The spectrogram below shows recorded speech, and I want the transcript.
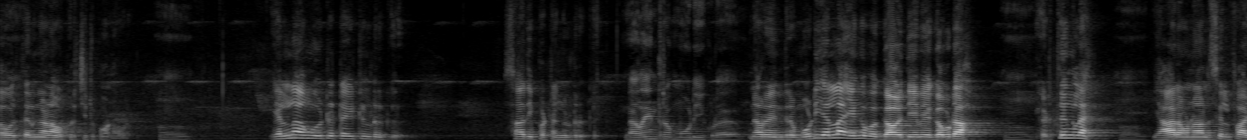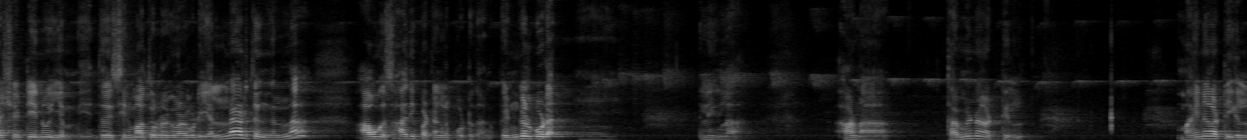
அவர் தெலுங்கானாவை பிரிச்சுட்டு போனவர். எல்லாம் அவங்ககிட்ட டைட்டில் இருக்குது சாதி பட்டங்கள் இருக்குது நரேந்திர மோடி கூட நரேந்திர மோடி எல்லாம் எங்கே தேவே கவுடா? எடுத்துங்களேன். யார் அவனாலும் சில்ஃபா ஷெட்டின்னு எம். எந்த சினிமா தொழில்கள் கூட எல்லா இடத்துங்கள்லாம் அவங்க சாதி பட்டங்களை போட்டுக்காங்க பெண்கள் கூட. இல்லைங்களா? ஆனால் தமிழ்நாட்டில் மைனாரிட்டிகள்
